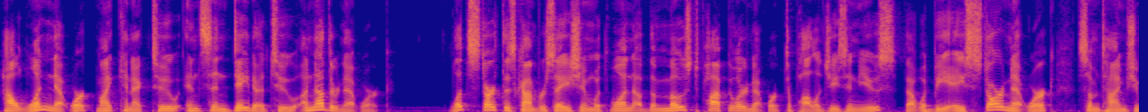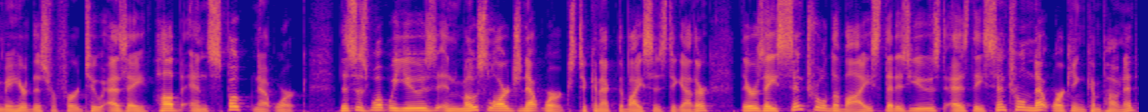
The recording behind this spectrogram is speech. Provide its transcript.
how one network might connect to and send data to another network. Let's start this conversation with one of the most popular network topologies in use. That would be a star network. Sometimes you may hear this referred to as a hub and spoke network. This is what we use in most large networks to connect devices together. There's a central device that is used as the central networking component,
